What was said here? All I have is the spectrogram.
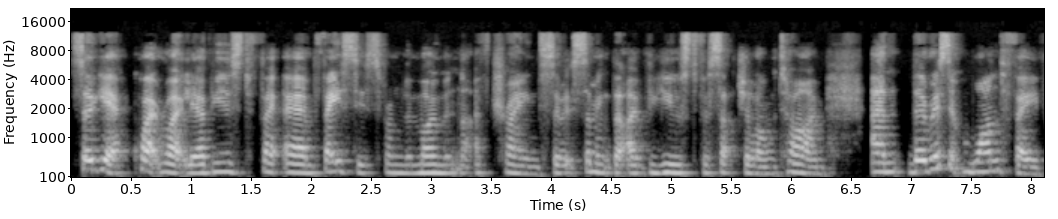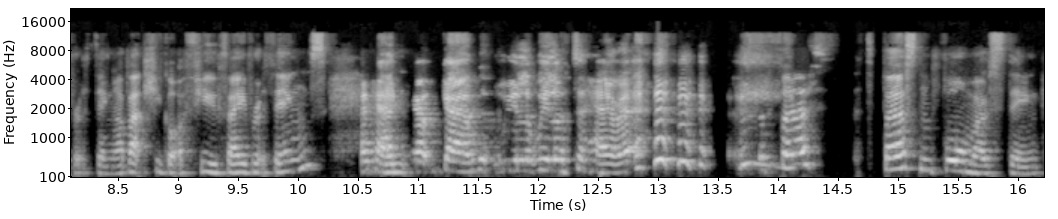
so yeah quite rightly i've used fa- um, faces from the moment that i've trained so it's something that i've used for such a long time and there isn't one favorite thing i've actually got a few favorite things okay and go, go. We, we love to hear it the first first and foremost thing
